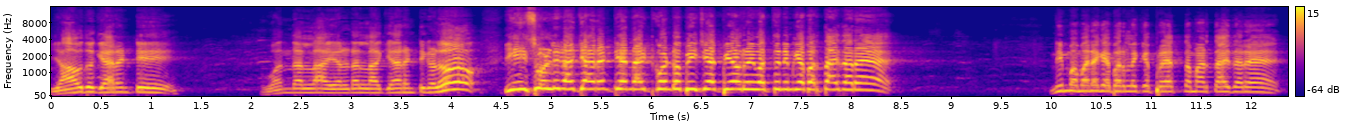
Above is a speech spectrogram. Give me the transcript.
ಯಾವುದು ಗ್ಯಾರಂಟಿ? ಒಂದಲ್ಲ, ಎರಡಲ್ಲ ಗ್ಯಾರಂಟಿಗಳು? ಈ ಸುಳ್ಳಿನ ಗ್ಯಾರಂಟಿಯನ್ನ ಇಟ್ಕೊಂಡು ಬಿಜೆಪಿ ಅವರು ಇವತ್ತು ನಿಮಗೆ ಬರ್ತಾ ಇದ್ದಾರೆ. ನಿಮ್ಮ ಮನೆಗೆ ಬರಲಿಕ್ಕೆ ಪ್ರಯತ್ನ ಮಾಡ್ತಾ ಇದ್ದಾರೆ.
